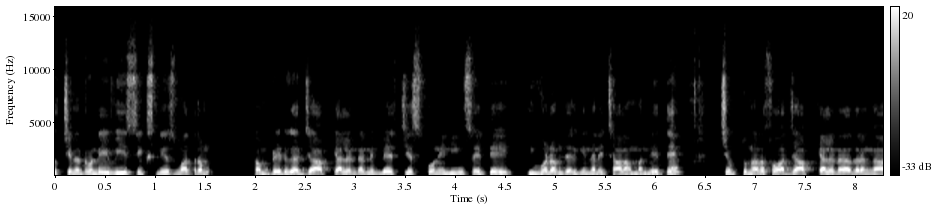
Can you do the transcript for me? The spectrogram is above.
వచ్చినటువంటి వి సిక్స్ న్యూస్ మాత్రం కంప్లీట్గా జాబ్ క్యాలెండర్ని బేస్ చేసుకొని న్యూస్ అయితే ఇవ్వడం జరిగిందని చాలా మంది అయితే చెప్తున్నారు. సో ఆ జాబ్ క్యాలెండర్ ఆధారంగా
